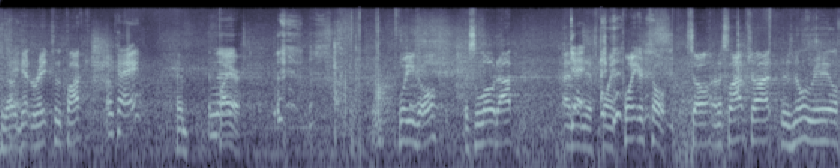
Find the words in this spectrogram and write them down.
That'll okay. get right to the puck. Okay. And, and fire. Before you go, just load up and then Okay. just point point your toe. So on a slap shot, there's no real.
